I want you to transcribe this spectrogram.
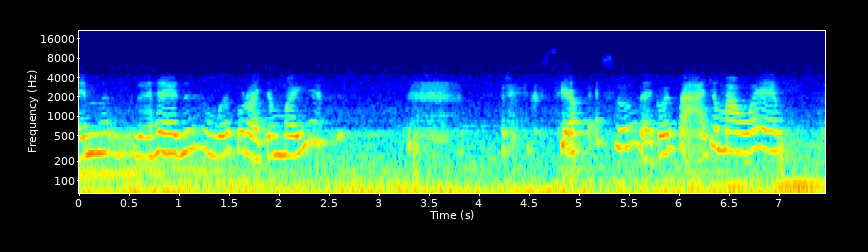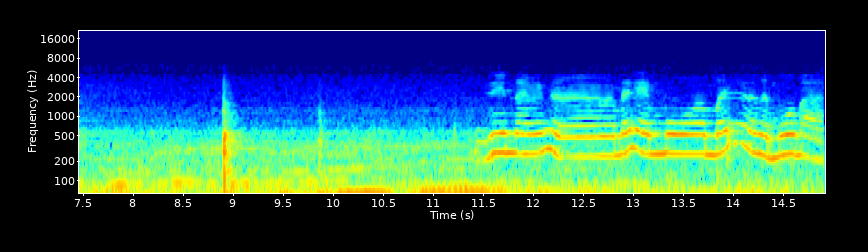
em hên hôm bữa cô đòi trăm mấy sale hết xuống để cô xả cho mau ấy em. Jean này mấy, ờ, mấy em mua mấy người mua mà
